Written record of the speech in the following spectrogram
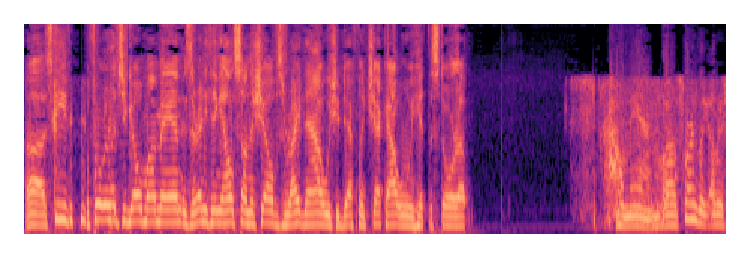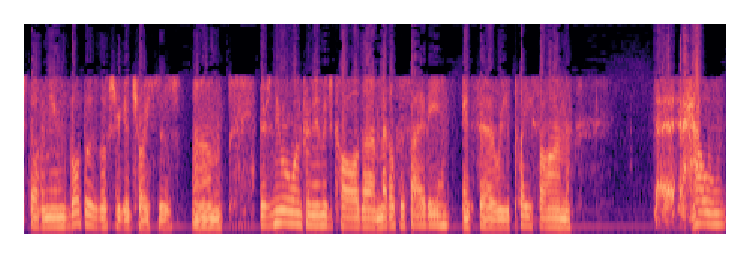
Uh, Steve, before we let you go, my man, is there anything else on the shelves right now we should definitely check out when we hit the store up? Oh man. Well, as far as like other stuff, I mean, both those books are good choices. Um, there's a newer one from Image called uh, Metal Society. It's a replace on uh, how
